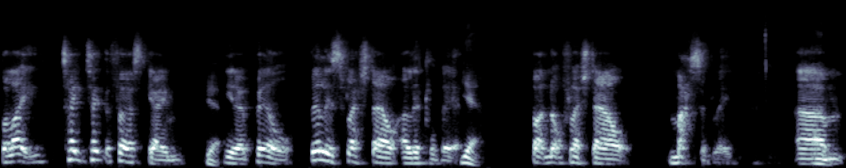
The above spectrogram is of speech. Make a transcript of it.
But like take take the first game. Yeah. You know, Bill. Bill is fleshed out a little bit. Yeah. But not fleshed out massively. Um,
